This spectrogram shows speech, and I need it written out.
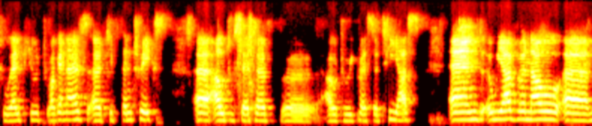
to help you to organize uh, tips and tricks, uh, how to set up, uh, how to request a TIaaS. And we have now uh,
